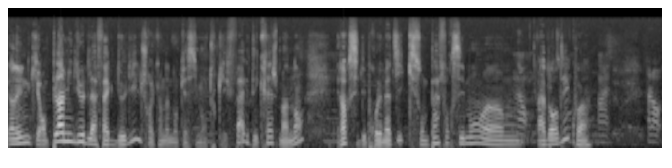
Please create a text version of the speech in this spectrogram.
Il y en a une qui est en plein milieu de la fac de Lille. Je crois qu'il y en a dans quasiment toutes les facs, des crèches maintenant. Alors que c'est des problématiques qui sont pas forcément euh, Non, abordées, quoi. Ouais. Alors,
